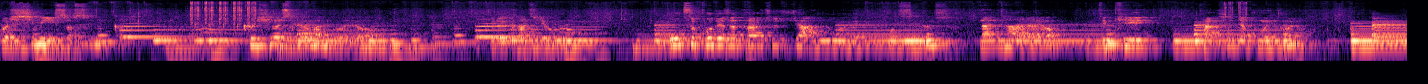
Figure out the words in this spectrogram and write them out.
더 힘이 있었으니까. 그 힘을 사용한 거예요. 그를 가지려고. 옥스포드에서 가르쳐 주지 않는 건데 배웠어? 난 다 알아요. 특히 당신 작품은 더요.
